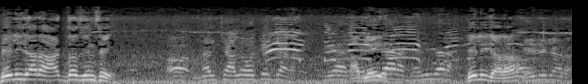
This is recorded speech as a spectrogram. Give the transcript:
डेली जा रहा आठ दस दिन से। हाँ नल चालू होते जा रहा आप यही- जा रहा जा रहा। डेली जा रहा? डेली जा रहा।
